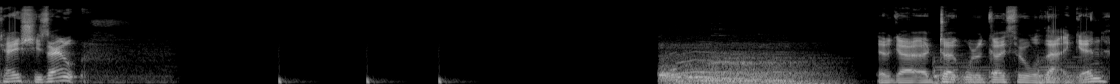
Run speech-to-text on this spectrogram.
Okay, she's out. There we go. I don't want to go through all that again.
